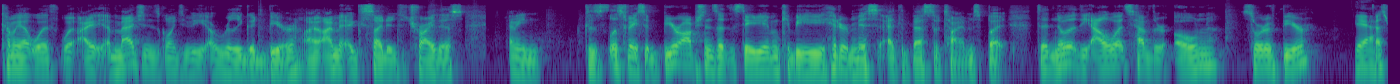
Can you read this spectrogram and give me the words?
coming out with what I imagine is going to be a really good beer. I, I'm excited to try this. I mean, because let's face it, beer options at the stadium can be hit or miss at the best of times. But to know that the Alouettes have their own sort of beer, Yeah, that's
